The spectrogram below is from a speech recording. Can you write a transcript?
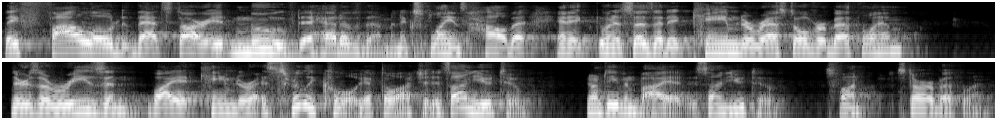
they followed that star. It moved ahead of them and explains how that, and it, when it says that it came to rest over Bethlehem, there's a reason why it came to rest. It's really cool. You have to watch it. It's on YouTube. You don't have to even buy it. It's on YouTube. It's fun. Star of Bethlehem.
